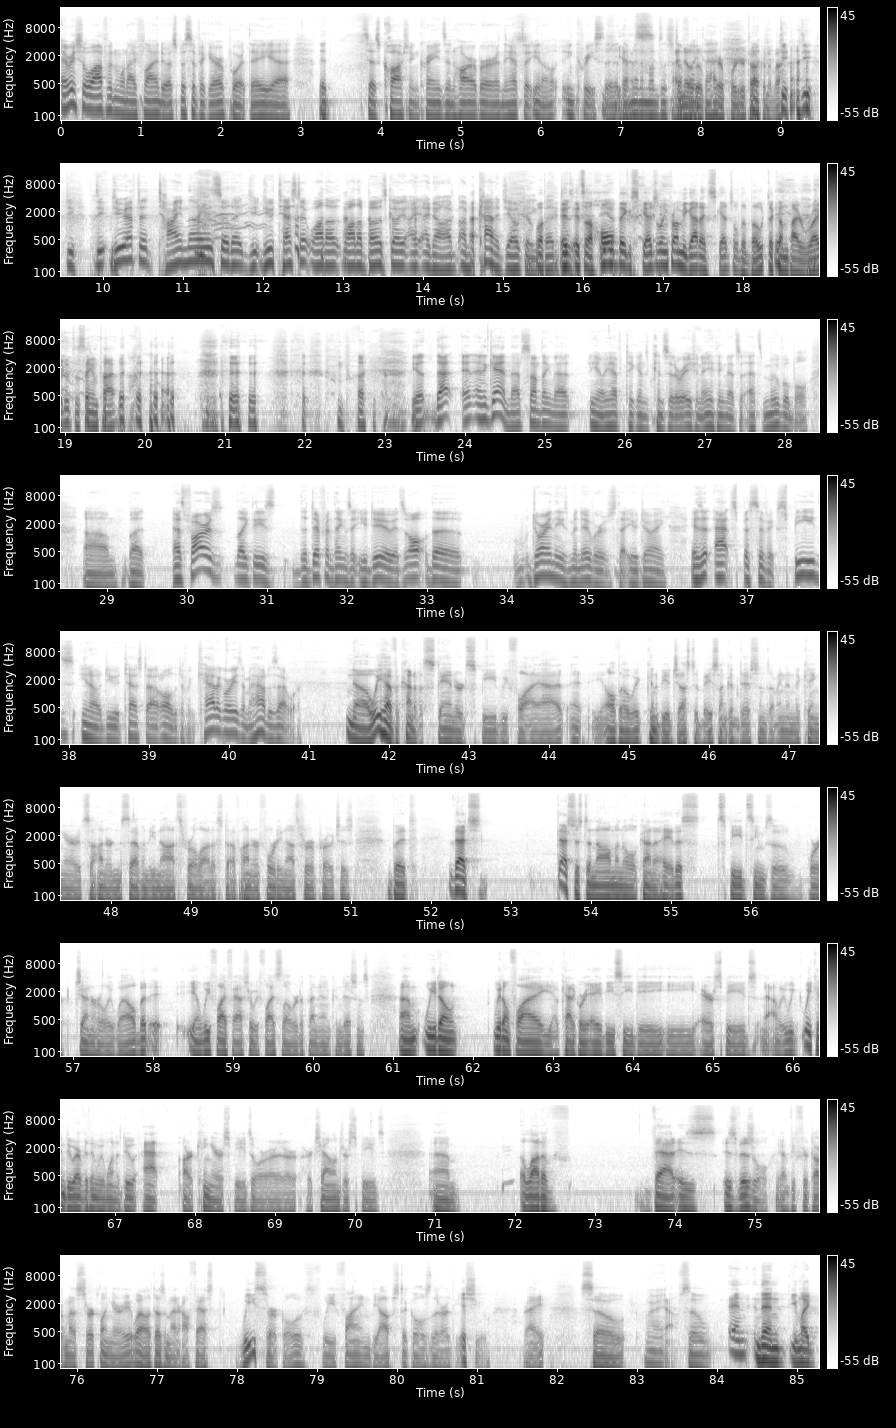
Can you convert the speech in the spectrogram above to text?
every so often when I fly into a specific airport, they uh, that says caution cranes in harbor, and they have to you know increase the, yes, the minimums and stuff I know like the that. Airport you're talking about. do, do, do, do, do, you have to time those so that do, you test it while the while the boat's going? I, I know I'm, I'm kind of joking, well, but it's, it's a whole you know. big scheduling problem. You got to schedule the boat to come by right at the same time. but, yeah, that and, and again, that's something that you know you have to take into consideration. Anything that's that's movable, um, but as far as like these the different things that you do, it's all the during these maneuvers that you're doing, is it at specific speeds? You know, do you test out all the different categories? I mean, how does that work? No, we have a kind of a standard speed we fly at, eh, although it can be adjusted based on conditions. I mean, in the King Air, it's 170 knots for a lot of stuff, 140 knots for approaches, but that's that's just a nominal kind of hey, this speed seems to work generally well. But it, you know, we fly faster, we fly slower depending on conditions. Um, we don't we don't fly you know category A, B, C, D, E air speeds. Now we we can do everything we want to do at our King Air speeds or at our, our Challenger speeds. Um, a lot of that is is visual. If you're talking about a circling area, well, it doesn't matter how fast we circle if we find the obstacles that are the issue, right? So, right. Yeah, so and, and then you might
